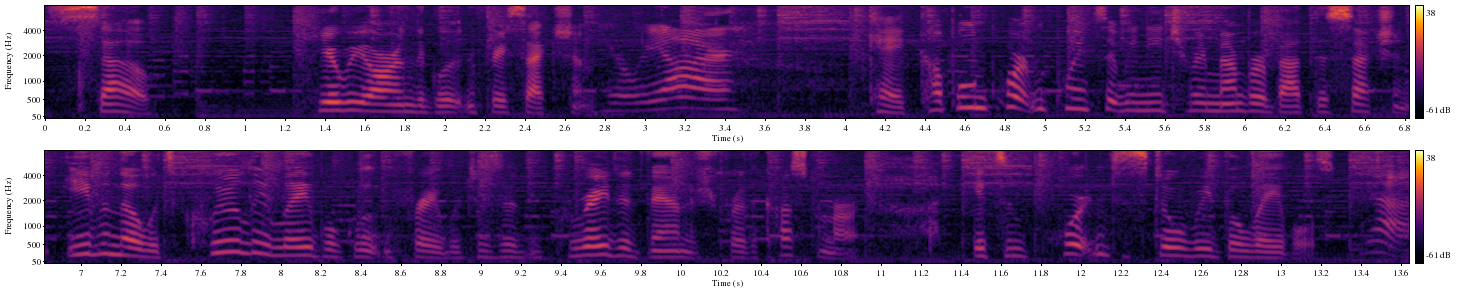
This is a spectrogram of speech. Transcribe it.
So, here we are in the gluten-free section. Here we are. Okay, a couple important points that we need to remember about this section. Even though it's clearly labeled gluten-free, which is a great advantage for the customer, it's important to still read the labels. Yeah.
